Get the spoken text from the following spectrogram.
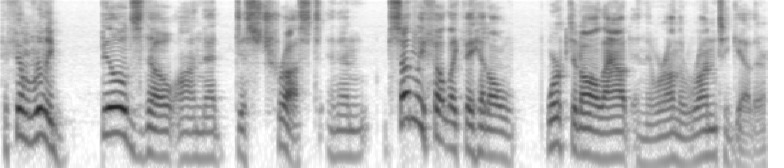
The film really builds, though, on that distrust, and then suddenly felt like they had all worked it all out and they were on the run together.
